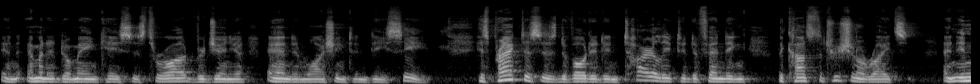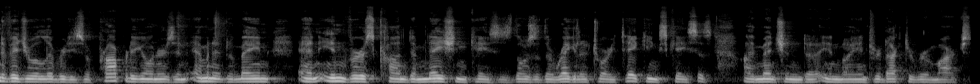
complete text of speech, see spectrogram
in eminent domain cases throughout Virginia and in Washington, D.C. His practice is devoted entirely to defending the constitutional rights and individual liberties of property owners in eminent domain and inverse condemnation cases. Those are the regulatory takings cases I mentioned uh, in my introductory remarks,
